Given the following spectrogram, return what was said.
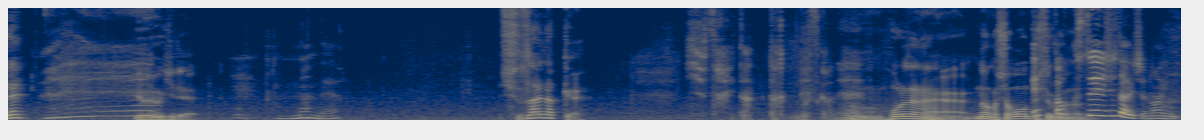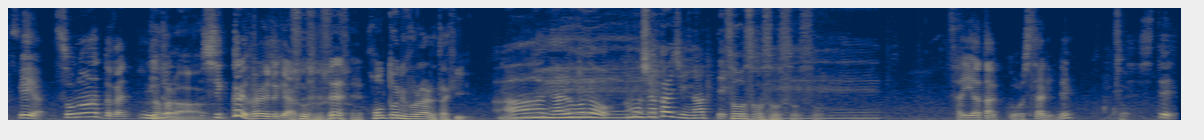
ね。代々木で。なんで？取材だっけ？取材だったんですかね、うん、これでねなんかしょぼんとしてる学生時代じゃないんですいやいやその後がだからしっかり振られる時ある。そうそうそうそう。本当に振られた日。ああなるほど。もう社会人になってそうそうそうそうそう。再アタックをしたりね。そう。して。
